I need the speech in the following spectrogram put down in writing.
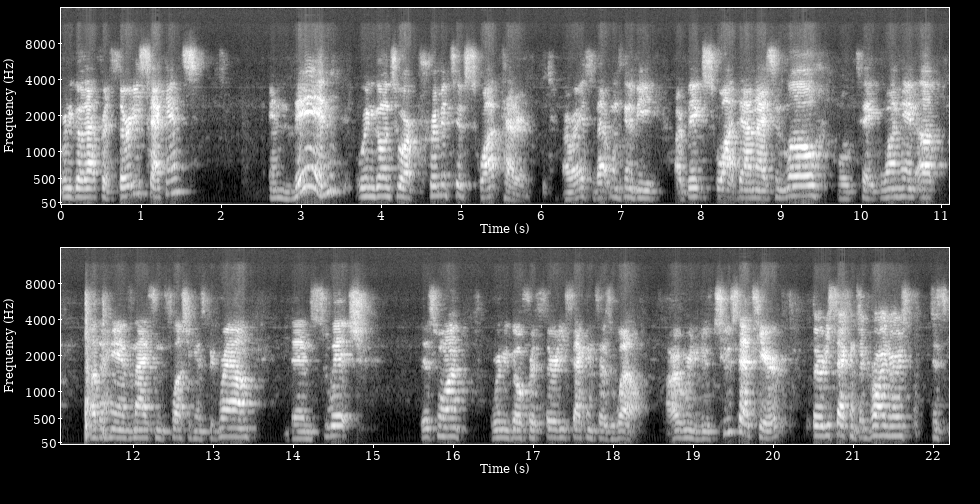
We're gonna go that for 30 seconds. And then we're gonna go into our primitive squat pattern. All right, so that one's gonna be our big squat down nice and low. We'll take one hand up Other hand's nice and flush against the ground. Then switch. This one, we're gonna go for 30 seconds as well. All right, we're gonna do two sets here. 30 seconds of groiners, just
